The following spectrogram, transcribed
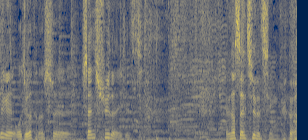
这个我觉得可能是山区的一些，很像山区的情歌。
